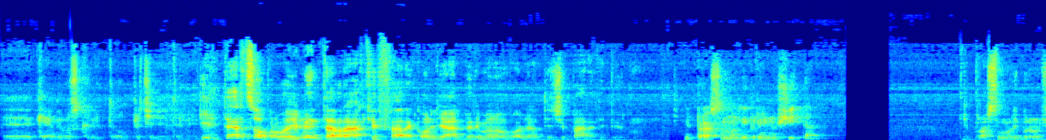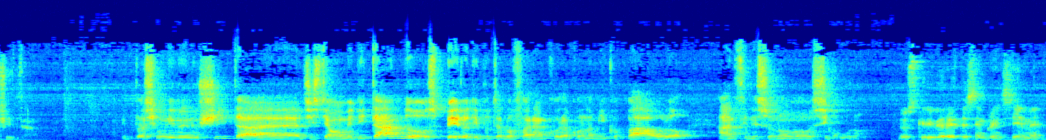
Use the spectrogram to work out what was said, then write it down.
eh, che avevo scritto precedentemente. Il terzo probabilmente avrà a che fare con gli alberi, ma non voglio anticipare di più. Il prossimo libro in uscita? Il prossimo libro in uscita. Il prossimo libro in uscita eh, ci stiamo meditando, spero di poterlo fare ancora con l'amico Paolo, anzi ne sono sicuro. Lo scriverete sempre insieme?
